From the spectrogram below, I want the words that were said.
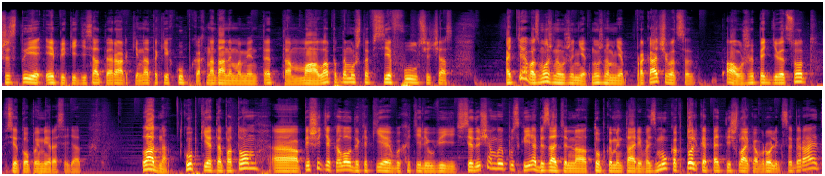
Шестые эпики, десятые рарки на таких кубках на данный момент это мало, потому что все фул сейчас. Хотя, возможно, уже нет. Нужно мне прокачиваться. А, уже 5900, все топы мира сидят. Ладно, кубки это потом. Э, пишите колоды, какие вы хотели увидеть в следующем выпуске. Я обязательно топ-комментарий возьму. Как только 5000 лайков ролик собирает,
